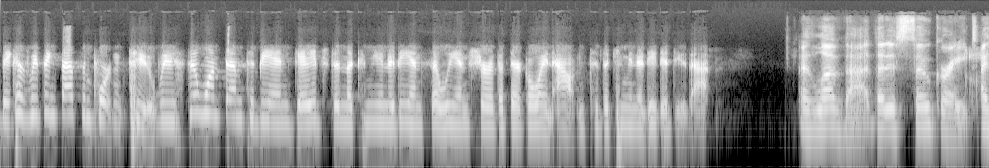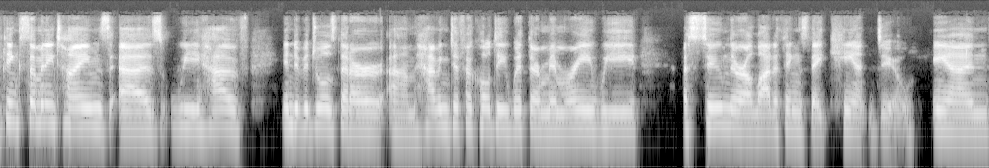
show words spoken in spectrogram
because we think that's important too. We still want them to be engaged in the community, and so we ensure that they're going out into the community to do that. I love that. That is so great. I think so many times as we have individuals that are um, having difficulty with their memory, we assume there are a lot of things they can't do. And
